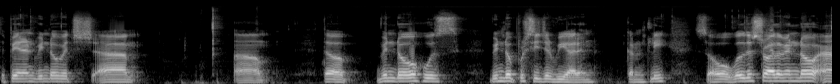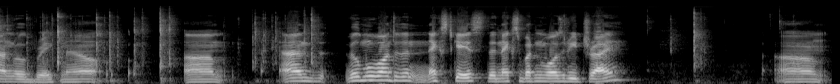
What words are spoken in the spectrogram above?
the parent window which um, um, the window whose window procedure we are in currently. So we'll destroy the window and we'll break now. Um, and we'll move on to the next case. The next button was retry. Um,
